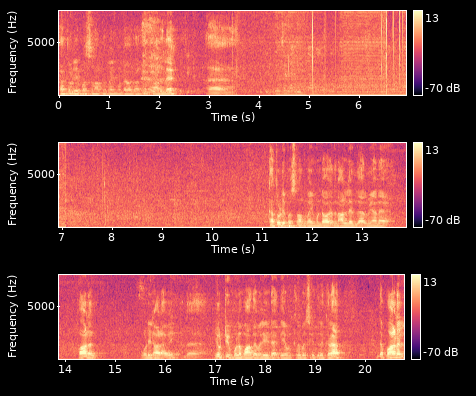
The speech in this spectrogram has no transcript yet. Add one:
கர்த்தருடைய பசுநாமத்தை பயமுண்டாவதாக இந்த நாளில் கர்த்தருடைய பசுநாமத்தை பயமுண்டாவதாக இந்த நாளில் இந்த அருமையான பாடல் ஒளி நாடாவை அந்த யூடியூப் மூலமாக வெளியிட தேவன் கிருபை செய்திருக்கிறார். இந்த பாடல்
